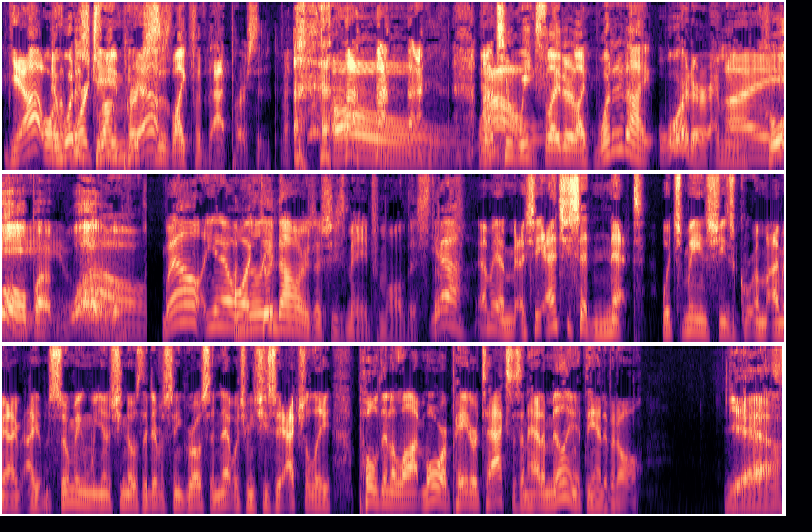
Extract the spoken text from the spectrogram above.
Yeah, or and what is drunk game, purchases yeah. like for that person? Oh, And two weeks later, like, what did I order? I mean, I- cool, but whoa, wow. Well, you know a what? million Good- dollars that she's made from all this stuff. Yeah, I mean, she and she said net, which means she's. um, I mean, I, I'm assuming you know she knows the difference between gross and net, which means she's actually pulled in a lot more, paid her taxes, and had a million at the end of it all. yeah.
